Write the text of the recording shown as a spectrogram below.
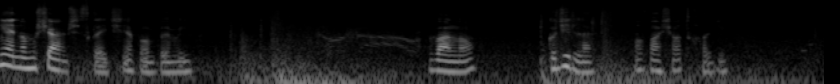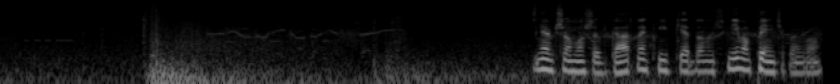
Nie, no musiałem się skleić, nie? By mi... Walnął. Godzilla. O właśnie, o to chodzi. Nie wiem, czy on może w garnek mi pierdolnąć. Nie mam pojęcia, powiem wam.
